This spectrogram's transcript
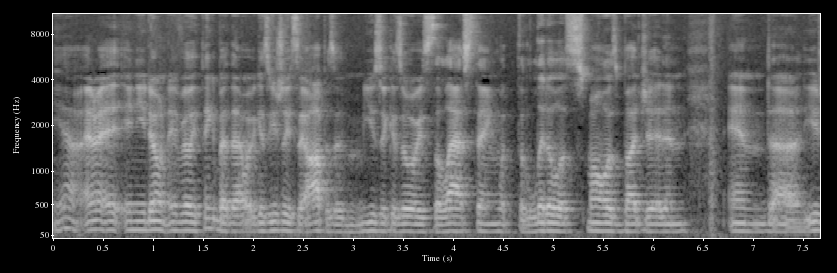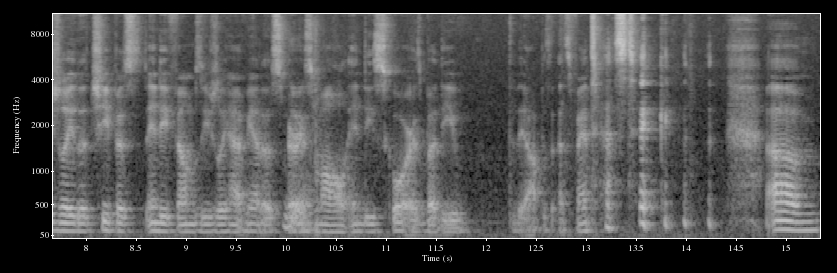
Yeah, and and you don't really think about that way because usually it's the opposite. Music is always the last thing with the littlest, smallest budget, and and uh, usually the cheapest indie films usually have yeah those very Yeah. small indie scores. But you did the opposite. That's fantastic. um,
